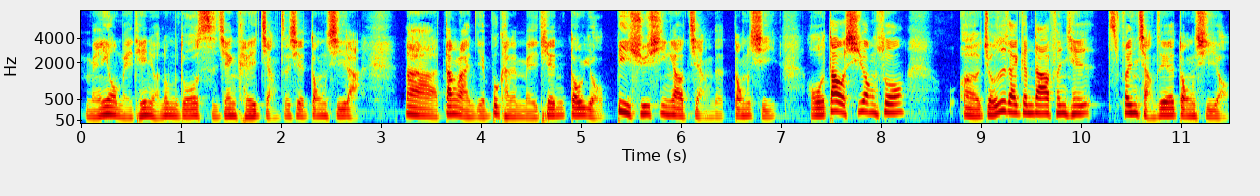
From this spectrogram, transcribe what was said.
没有每天有那么多时间可以讲这些东西啦。那当然也不可能每天都有必须性要讲的东西。我倒希望说，呃，九日在跟大家分些分享这些东西哦。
